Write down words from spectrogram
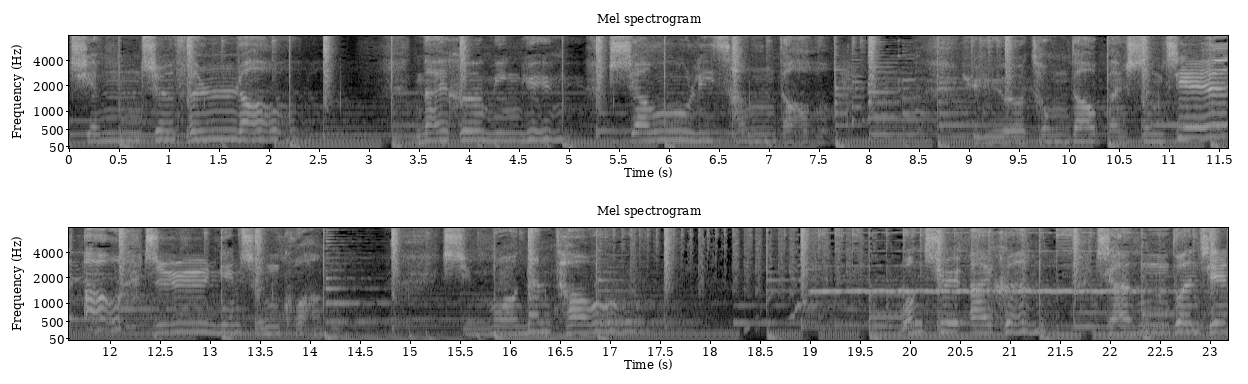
前尘纷扰，奈何命运笑里藏刀。与恶同道，半生煎熬，执念成狂，心魔难逃。忘却爱恨，斩断煎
